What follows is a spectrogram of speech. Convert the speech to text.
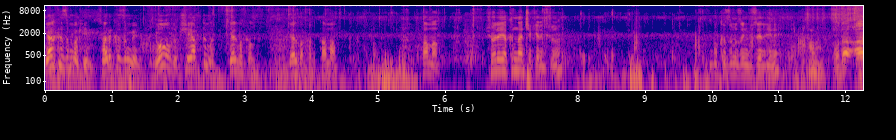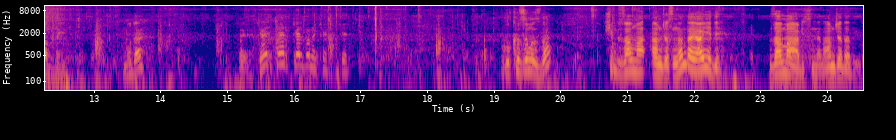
Gel kızım bakayım. Sarı kızım benim. Ne oldu? Bir şey yaptı mı? Gel bakalım. Gel bakalım. Tamam. Tamam. Şöyle yakından çekelim şunu. Kızımızın güzelliğini. O da az değil. Bu da e, gel gel gel bana gel gel. Bu kızımız da şimdi Zalma amcasından dayağı yedi. Zalma abisinden, amca da değil.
